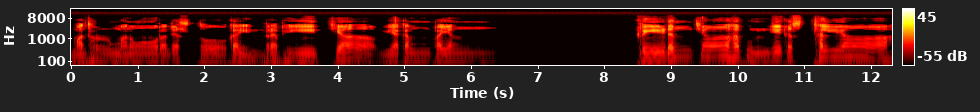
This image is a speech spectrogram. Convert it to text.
मधुर्मनोरजस्तोक इन्द्रभीत्या व्यकम्पयन् क्रीडन्त्याः पुञ्जिकस्थल्याः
